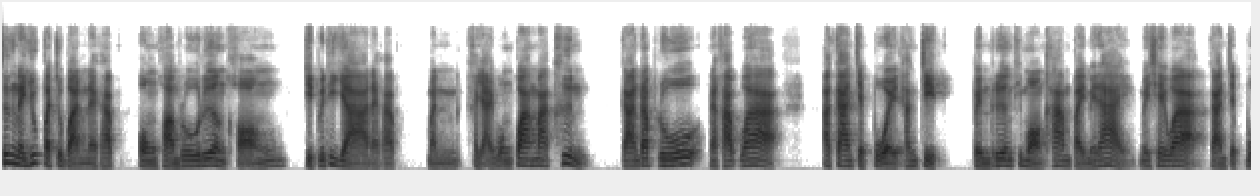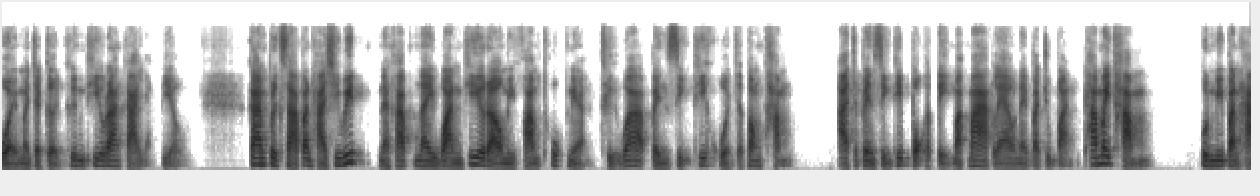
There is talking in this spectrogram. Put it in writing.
ซึ่งในยุคปัจจุบันนะครับ องค์ความรู้เรื่องของจิตวิทยานะครับ มันขยายวงกว้างมากขึ้น การรับรู้นะครับว่าอาการเจ็บป่วยทางจิตเป็นเรื่องที่มองข้ามไปไม่ได้ ไม่ใช่ว่าการเจ็บป่วยมันจะเกิดขึ้นที่ร่างกายอย่างเดียว การปรึกษาปัญหาชีวิตนะครับ ในวันที่เรามีความทุกข์เนี่ยถือว่าเป็นสิ่งที่ควรจะต้องทำอาจจะเป็นสิ่งที่ปกติมากๆแล้วในปัจจุบัน ถ้าไม่ทำ คุณมีปัญหา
